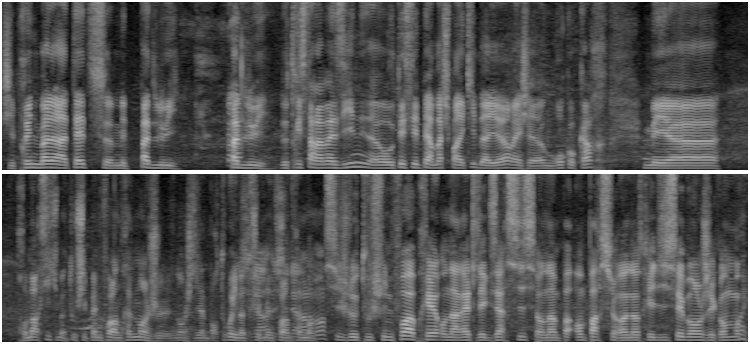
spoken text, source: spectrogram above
J'ai pris une balle à la tête, mais pas de lui. Pas de lui. De Tristan Lamazine, au TCP, un match par équipe d'ailleurs, et j'ai un gros cocard. Mais euh, remarque, si tu m'as touché plein de fois l'entraînement. Je... Non, je dis n'importe quoi, il m'a touché plein de fois l'entraînement. Si je le touche une fois, après on arrête l'exercice et on part sur un autre. Il dit c'est bon, j'ai compris.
